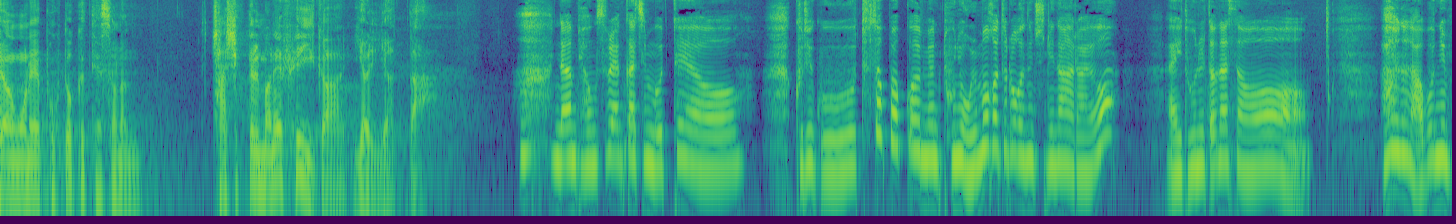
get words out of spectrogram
병원의 복도 끝에서는 자식들만의 회의가 열렸다. 난 병수량까진 못해요. 그리고 투석 받고 하면 돈이 얼마가 들어가는 줄이나 알아요? 아이 돈을 떠나서 아 난 아버님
